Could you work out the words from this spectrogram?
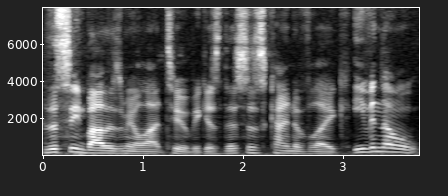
This scene bothers me a lot too because this is kind of like even though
